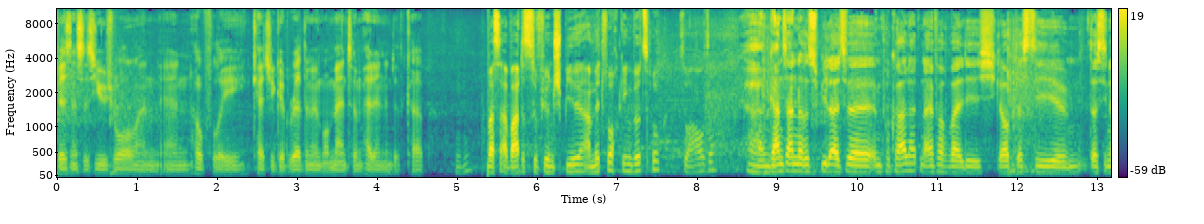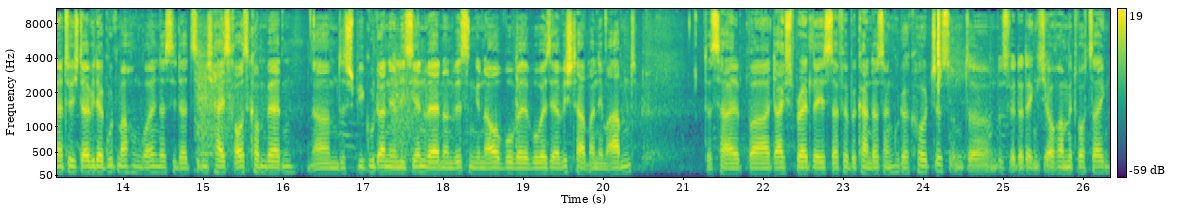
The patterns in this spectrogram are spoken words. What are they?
business as usual and, and hopefully catch a good rhythm and momentum heading into the cup. Was erwartest du für ein Spiel am Mittwoch gegen Würzburg zu Hause? Ja, ein ganz anderes Spiel, als wir im Pokal hatten, einfach weil die, ich glaube, dass die, dass die natürlich da wieder gut machen wollen, dass sie da ziemlich heiß rauskommen werden, ähm, das Spiel gut analysieren werden und wissen genau, wo wir, wo wir sie erwischt haben an dem Abend. Deshalb, äh, Dykes Bradley ist dafür bekannt, dass er ein guter Coach ist und äh, das wird er, denke ich, auch am Mittwoch zeigen.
